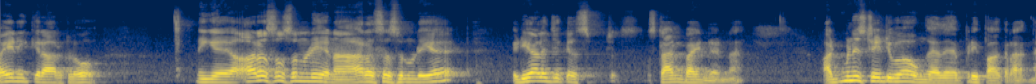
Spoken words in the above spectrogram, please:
பயணிக்கிறார்களோ? நீங்கள் ஆர்எஸ்எஸ்னுடைய நான் ஆர்எஸ்எஸ்னுடைய ஐடியாலஜிக்கல் ஸ்டாண்ட் பாயிண்ட் என்ன? அட்மினிஸ்ட்ரேட்டிவாக அவங்க அதை எப்படி பார்க்குறாங்க?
